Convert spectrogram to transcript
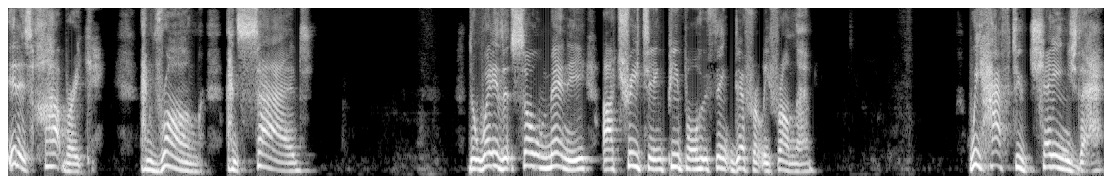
It is heartbreaking and wrong and sad the way that so many are treating people who think differently from them. We have to change that.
